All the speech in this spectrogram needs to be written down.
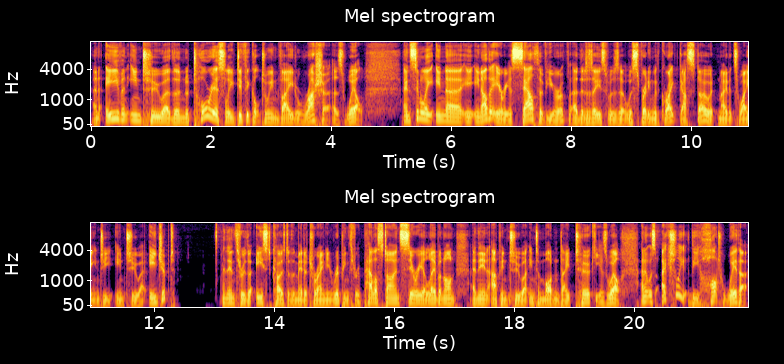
and even into uh, the notoriously difficult to invade Russia as well. And similarly, in uh, in other areas south of Europe, uh, the disease was uh, was spreading with great gusto. It made its way into into uh, Egypt and then through the east coast of the Mediterranean, ripping through Palestine, Syria, Lebanon, and then up into uh, into modern day Turkey as well. And it was actually the hot weather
